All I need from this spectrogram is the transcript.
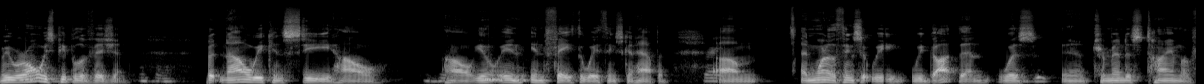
i mean we're always people of vision Mhm. but now we can see how how you know in, in faith the way things can happen. Right. um, and one of the things that we we got then was in a tremendous time of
